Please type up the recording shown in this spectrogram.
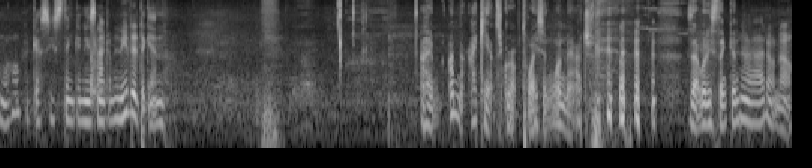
Well, I guess he's thinking he's not going to need it again. I I'm not, I can't screw up twice in one match. Is that what he's thinking? Uh, I don't know.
